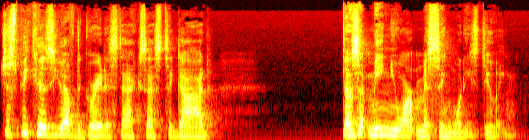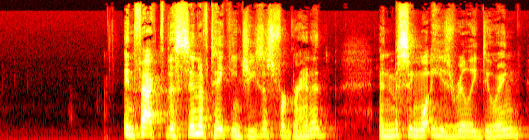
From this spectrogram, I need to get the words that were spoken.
Just because you have the greatest access to God doesn't mean you aren't missing what he's doing. In fact, the sin of taking Jesus for granted and missing what he's really doing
